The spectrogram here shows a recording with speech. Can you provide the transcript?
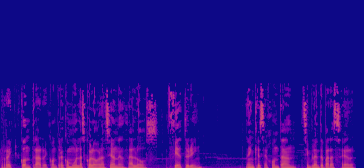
recontra, recontra común las colaboraciones a los featuring, en que se juntan simplemente para hacer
